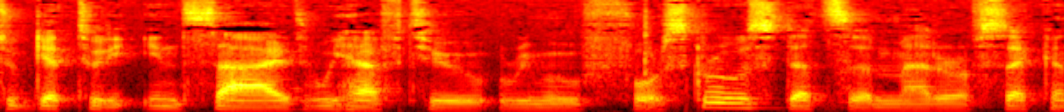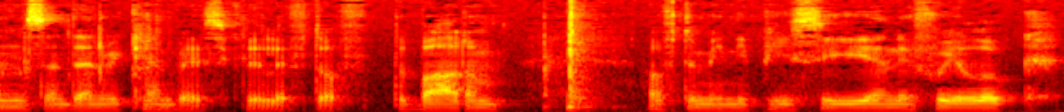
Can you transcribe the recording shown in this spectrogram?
to get to the inside we have to remove four screws. That's a matter of seconds and then we can basically lift off the bottom of the mini PC and if we look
